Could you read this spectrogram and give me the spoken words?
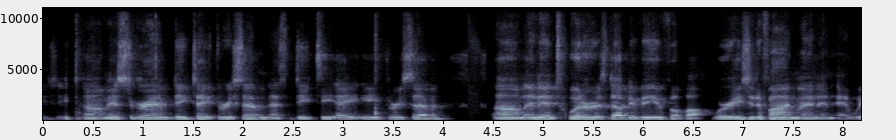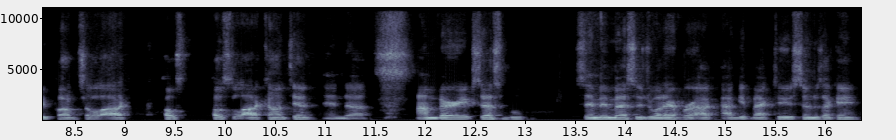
easy. Um, Instagram, DTAE37. That's DTAE37. Um, and then Twitter is WVU Football. We're easy to find, man, and, and we post a lot of post post a lot of content, and uh, I'm very accessible. Send me a message, whatever. I, I'll get back to you as soon as I can.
